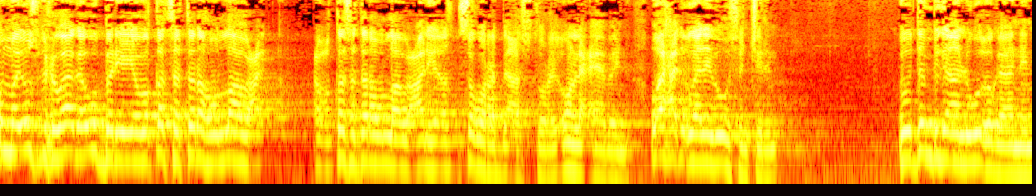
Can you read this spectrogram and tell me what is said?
uma yusbix waagaa u baryaya waqad satarahu اllahu calayh isagoo rabbi asturay oon la ceebayn oo axad ogaadayba uusan jirin oo dembiga aan lagu ogaanin.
